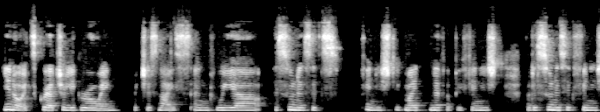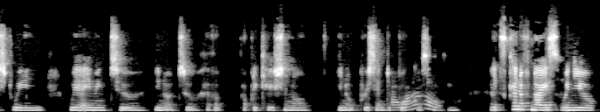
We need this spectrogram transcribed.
you know, it's gradually growing, which is nice. And we are as soon as it's finished, it might never be finished, but as soon as it's finished, we we are aiming to you know to have a publication or you know present a oh, book wow. or something. It's kind of nice when you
